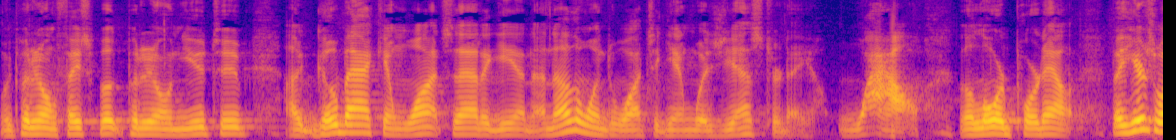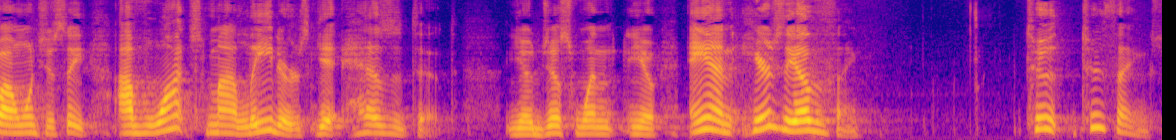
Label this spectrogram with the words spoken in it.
We put it on Facebook, put it on YouTube. Uh, go back and watch that again. Another one to watch again was yesterday. Wow, the Lord poured out. But here's what I want you to see I've watched my leaders get hesitant, you know, just when, you know, and here's the other thing two, two things.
